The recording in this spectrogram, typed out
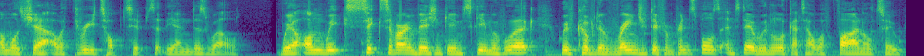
and we'll share our three top tips at the end as well. We are on week six of our invasion game scheme of work. We've covered a range of different principles and today we're going to look at our final two,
